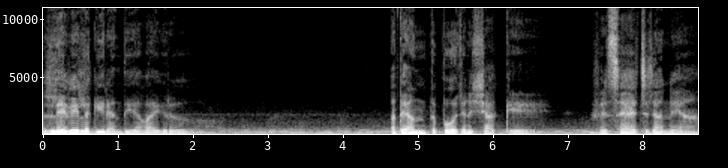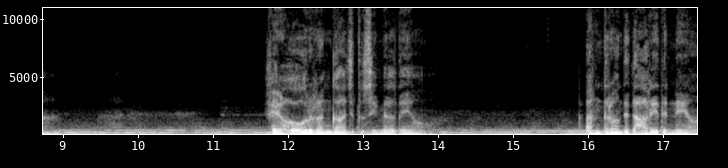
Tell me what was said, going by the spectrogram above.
ਲੇਵੀ ਲੱਗੀ ਰਹਿੰਦੀ ਹੈ ਵਾਹਿਗੁਰੂ। ਅਤੇ ਅੰਤ ਭੋਜਨ ਛਕ ਕੇ ਫਿਰ ਸਹਿਜ ਚ ਜਾਂਦੇ ਆ ਫਿਰ ਹੋਰ ਰੰਗਾਂ 'ਚ ਤੁਸੀਂ ਮਿਲਦੇ ਹੋ। ਅੰਦਰੋਂ ਦਿਦਾਰੇ ਦਿੰਨੇ ਹੋ।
